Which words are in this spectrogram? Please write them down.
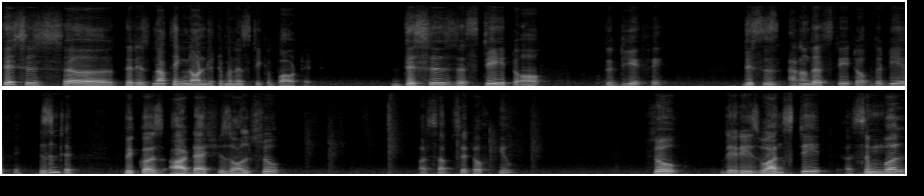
this is uh, there is nothing non-deterministic about it. This is a state of the DFA this is another state of the DFA, isn't it? Because R dash is also a subset of Q. So, there is one state, a symbol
